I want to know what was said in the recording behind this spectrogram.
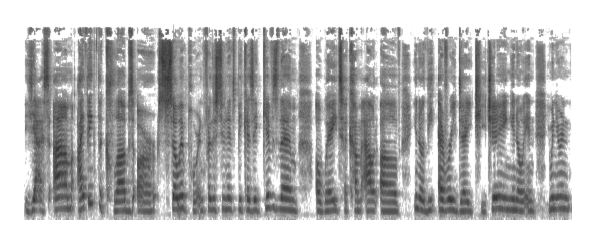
Yes, um, I think the clubs are so important for the students because it gives them a way to come out of you know the everyday teaching. You know, in when you're in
